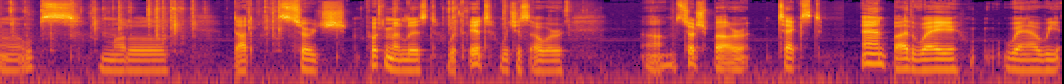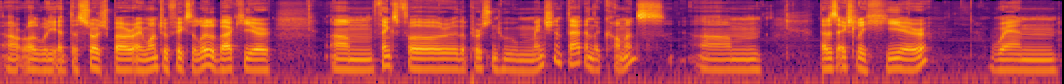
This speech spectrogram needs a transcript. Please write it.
uh, oops, model dot search Pokemon list with it, which is our um, search bar text. And by the way, where we are already at the search bar, I want to fix a little bug here. Um, thanks for the person who mentioned that in the comments. Um, that is actually here when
